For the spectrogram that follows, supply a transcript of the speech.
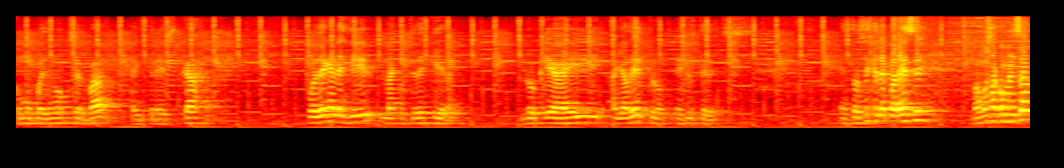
Como pueden observar, hay tres cajas. Pueden elegir la que ustedes quieran. Lo que hay allá adentro es de ustedes. Entonces, ¿qué les parece? ¿Vamos a comenzar?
